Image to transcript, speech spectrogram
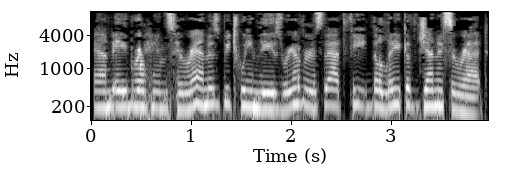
and Abraham's Haran is between these rivers that feed the lake of Gennesaret.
